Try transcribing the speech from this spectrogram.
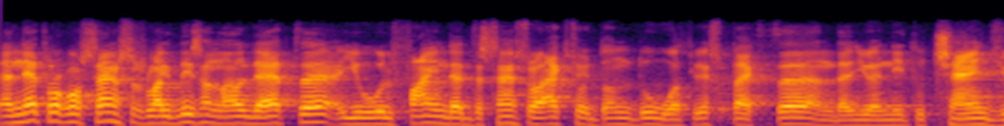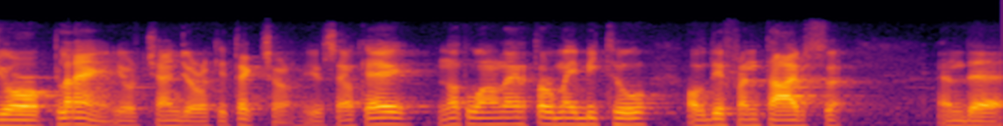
a network of sensors like this and like that, uh, you will find that the sensor actually don't do what you expect, uh, and then you need to change your plan, you change your architecture. You say, okay, not one network, maybe two of different types, uh, and, uh,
